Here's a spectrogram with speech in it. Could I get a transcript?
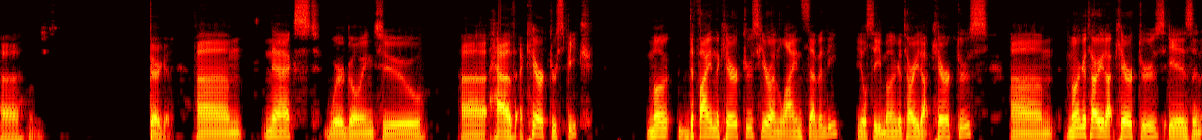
Uh, very good. Um, next, we're going to uh, have a character speak. Mo define the characters here on line 70. You'll see monogatari.characters. Um, monogatari.characters is an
